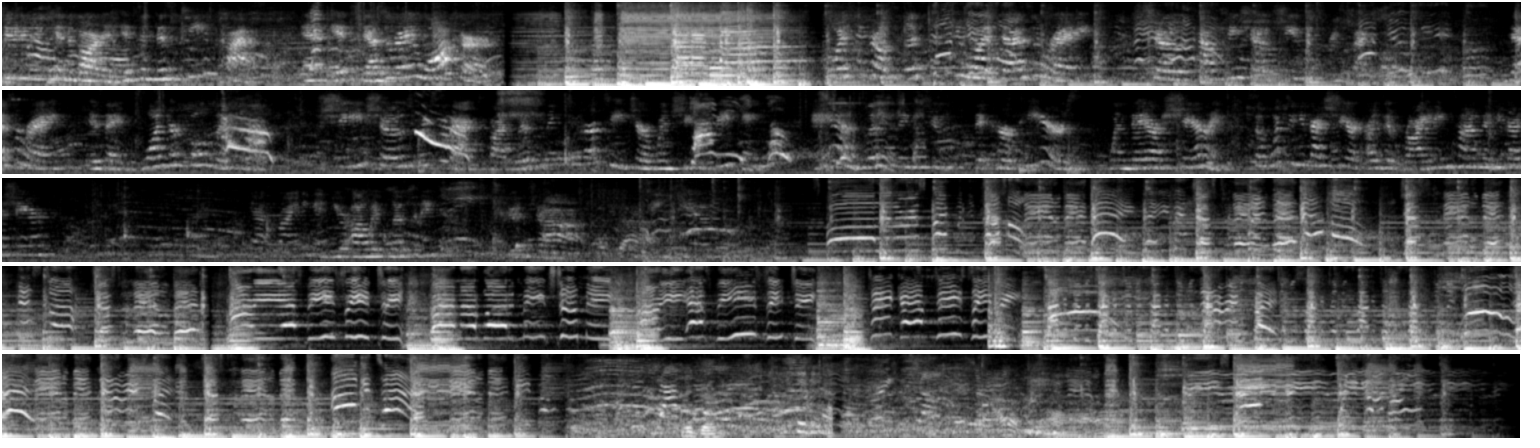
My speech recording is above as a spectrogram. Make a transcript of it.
student in kindergarten. It's in Miss T's class, and it's Desiree Walker. Boys and girls, listen to what Desiree showed, how she showed she was respectful. Desiree is a wonderful listener. She shows respect by listening to her teacher when she's speaking and listening to the, her peers when they are sharing. So what do you guys share? Is it writing time that you guys share? Yeah, writing and you're always listening? Good job. Thank you. R-E-S-P-E-C-T, Hey, good.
